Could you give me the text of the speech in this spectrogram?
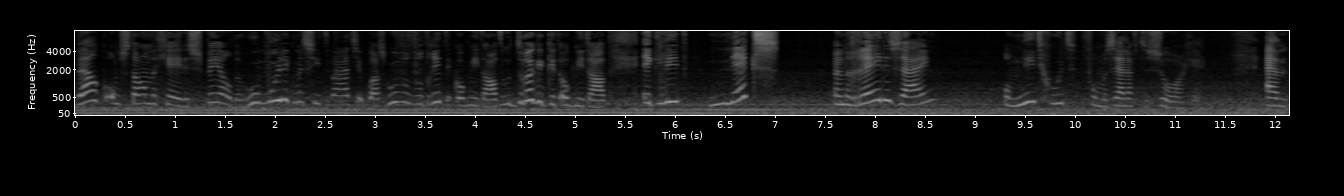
welke omstandigheden speelden. Hoe moeilijk mijn situatie ook was. Hoeveel verdriet ik ook niet had. Hoe druk ik het ook niet had. Ik liet niks een reden zijn om niet goed voor mezelf te zorgen. En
